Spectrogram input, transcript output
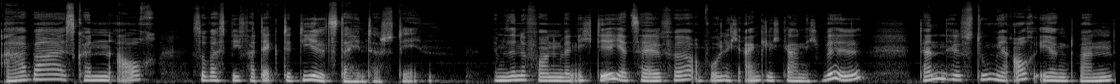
Aber es können auch sowas wie verdeckte Deals dahinter stehen. Im Sinne von, wenn ich dir jetzt helfe, obwohl ich eigentlich gar nicht will, dann hilfst du mir auch irgendwann,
